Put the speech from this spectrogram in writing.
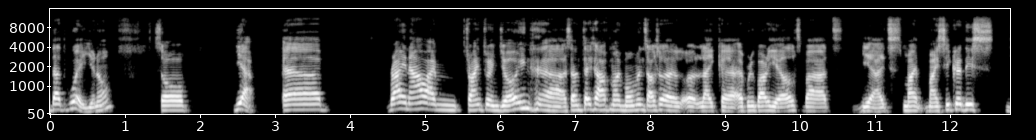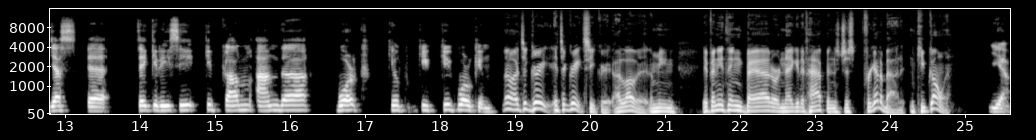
that way. You know so, yeah. Uh, right now, I'm trying to enjoy. Uh, sometimes I have my moments, also uh, like uh, everybody else. But yeah, it's my my secret is just uh, take it easy, keep calm, and uh, work. Keep, keep keep working. No, it's a great it's a great secret. I love it. I mean, if anything bad or negative happens, just forget about it and keep going. Yeah.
